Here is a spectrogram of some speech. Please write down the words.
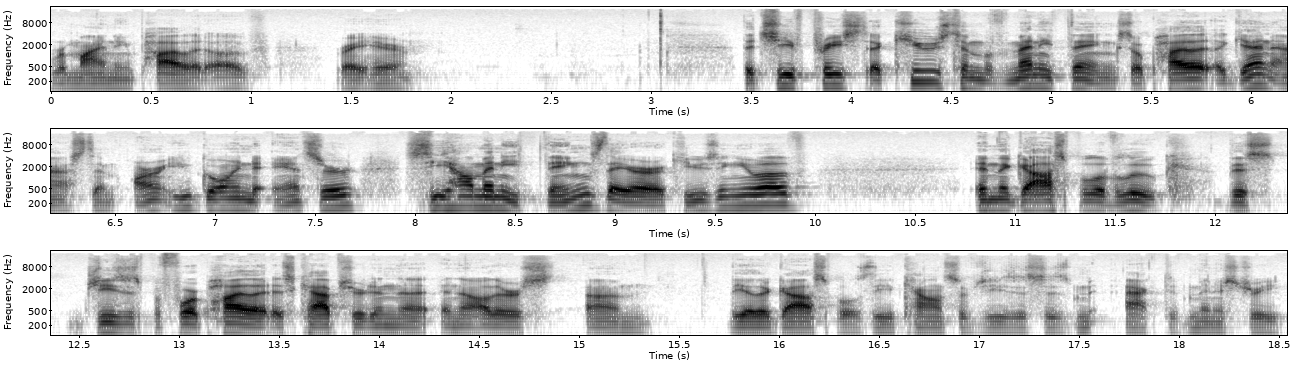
reminding Pilate of right here. The chief priest accused him of many things. So Pilate again asked him, Aren't you going to answer? See how many things they are accusing you of? In the Gospel of Luke, this Jesus before Pilate is captured in the, in the, other, um, the other Gospels, the accounts of Jesus' active ministry.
